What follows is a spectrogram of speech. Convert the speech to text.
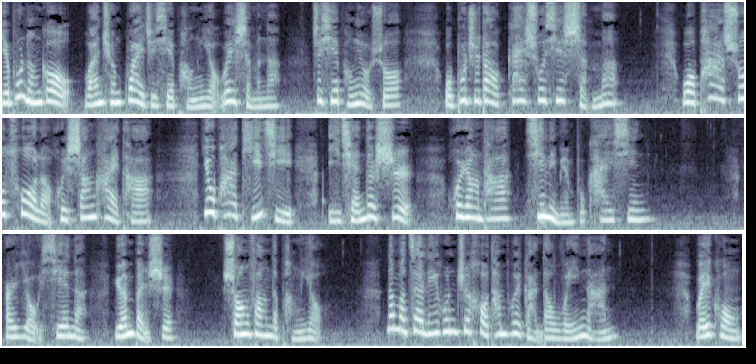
也不能够完全怪这些朋友。为什么呢？这些朋友说，我不知道该说些什么，我怕说错了会伤害他，又怕提起以前的事。会让他心里面不开心，而有些呢，原本是双方的朋友，那么在离婚之后，他们会感到为难，唯恐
